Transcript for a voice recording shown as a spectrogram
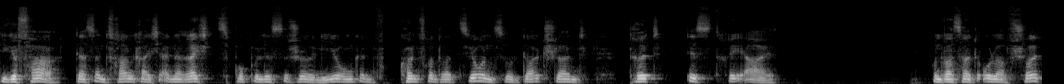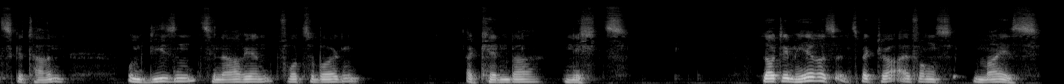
Die Gefahr, dass in Frankreich eine rechtspopulistische Regierung in Konfrontation zu Deutschland tritt, ist real. Und was hat Olaf Scholz getan, um diesen Szenarien vorzubeugen? Erkennbar nichts. Laut dem Heeresinspekteur Alphons Mais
